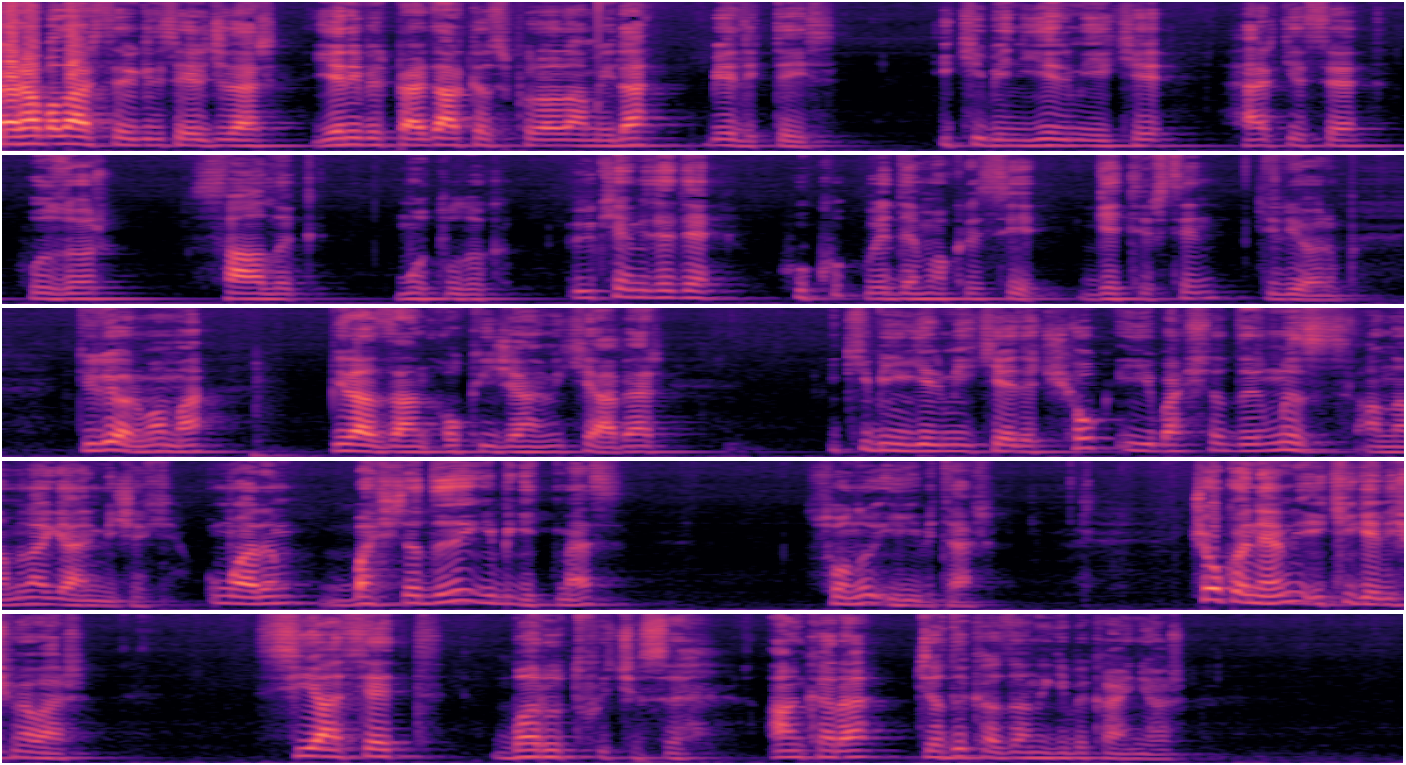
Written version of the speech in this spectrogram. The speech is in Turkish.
Merhabalar sevgili seyirciler. Yeni bir perde arkası programıyla birlikteyiz. 2022 herkese huzur, sağlık, mutluluk, ülkemize de hukuk ve demokrasi getirsin diliyorum. Diliyorum ama birazdan okuyacağım iki haber 2022'ye de çok iyi başladığımız anlamına gelmeyecek. Umarım başladığı gibi gitmez. Sonu iyi biter. Çok önemli iki gelişme var. Siyaset barut fıçısı. Ankara cadı kazanı gibi kaynıyor.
